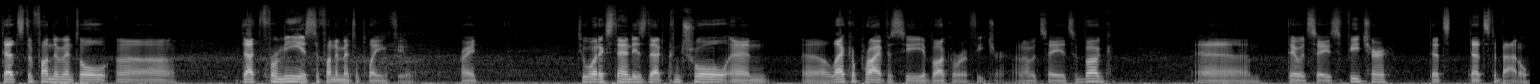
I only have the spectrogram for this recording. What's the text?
that's the fundamental. Uh, that for me is the fundamental playing field, right? To what extent is that control and uh, lack of privacy a bug or a feature? And I would say it's a bug. Um, they would say it's a feature. That's that's the battle,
